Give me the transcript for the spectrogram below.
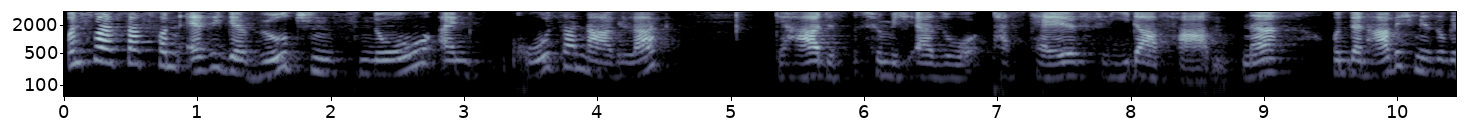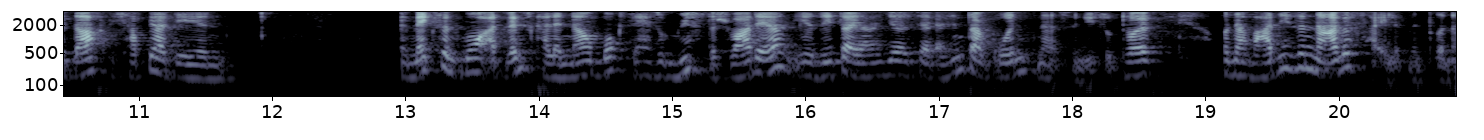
Und zwar ist das von Essie der Virgin Snow, ein großer Nagellack. Ja, das ist für mich eher so Pastell-Fliederfarben, ne? Und dann habe ich mir so gedacht, ich habe ja den Max More Adventskalender und Box, der so mystisch war der. Ihr seht da ja, hier ist ja der Hintergrund, ne? das finde ich so toll. Und da war diese Nagelfeile mit drin.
